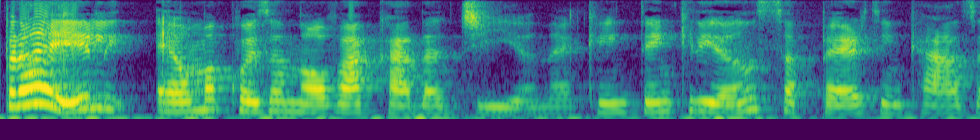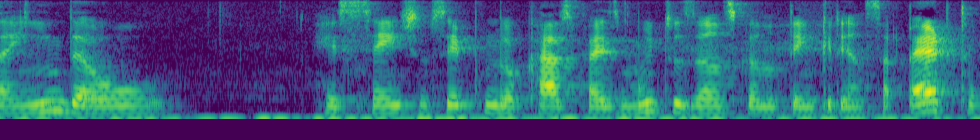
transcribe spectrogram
para ele é uma coisa nova a cada dia, né? Quem tem criança perto em casa ainda, ou recente, não sei, no meu caso faz muitos anos que eu não tenho criança perto,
